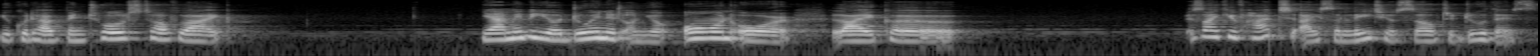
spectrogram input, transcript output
you could have been told stuff like, yeah, maybe you're doing it on your own, or like, uh, it's like you've had to isolate yourself to do this.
